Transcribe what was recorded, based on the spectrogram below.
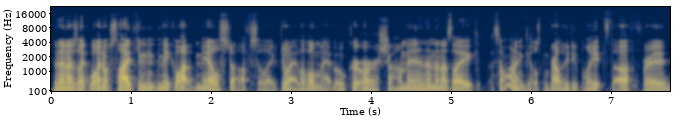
and then I was like, well, I know Slide can make a lot of mail stuff. So like, do I level my evoker or a shaman? And then I was like, someone in guild can probably do plate stuff, right?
